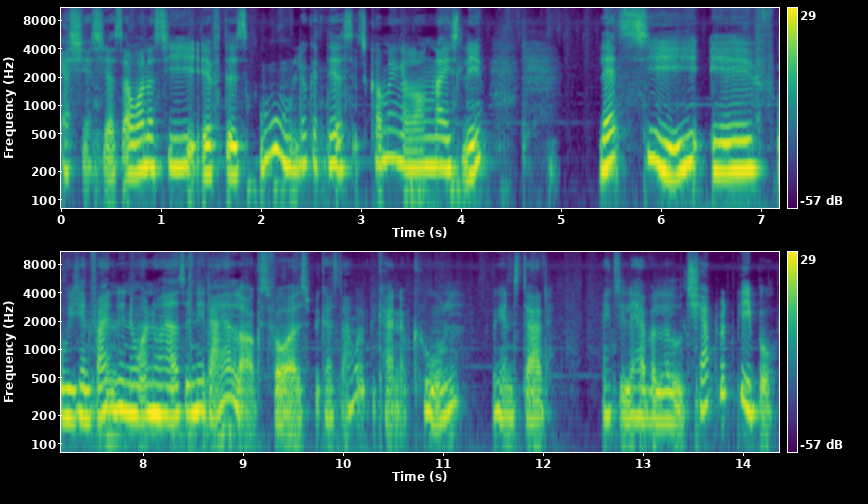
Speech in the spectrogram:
Yes, yes, yes. I want to see if this... Ooh, look at this. It's coming along nicely. Let's see if we can find anyone who has any dialogues for us, because that would be kind of cool. We can start actually have a little chat with people.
